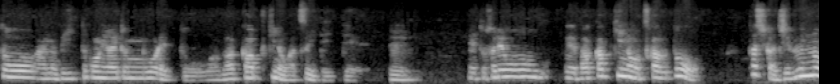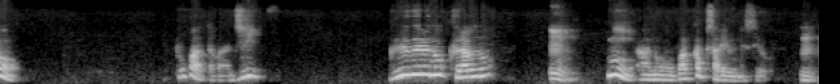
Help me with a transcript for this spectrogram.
とあのビットコインライトニングウォレットはバックアップ機能がついていて、うん。えっと、それを、えーバックアップ機能を使うと、確か自分の、どこだったかな、G、Google のクラウドうん。にあのバックアップされるんですよ。うん。うんう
